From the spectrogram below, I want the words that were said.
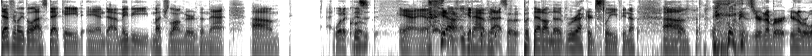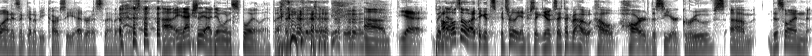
definitely the last decade and uh maybe much longer than that. Um what a quote this, yeah, yeah, yeah. You, you can have that. so, Put that on the record sleeve. You know. Um, that means your number your number one isn't going to be car seat headrest. Then I guess. Uh, it actually, I didn't want to spoil it, but um, yeah. But no, also, I think it's it's really interesting. You know, because I talked about how how hard the seer grooves. Um, this one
